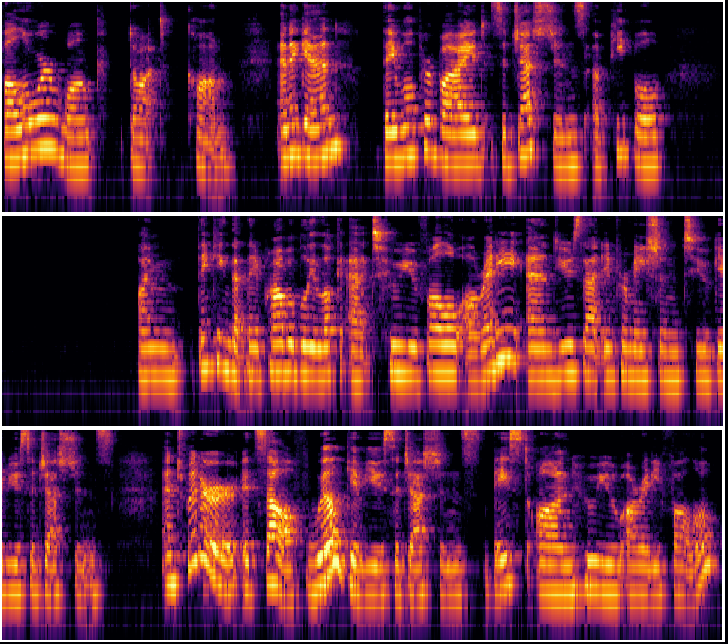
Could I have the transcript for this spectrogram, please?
Followerwonk dot com. And again, they will provide suggestions of people. I'm thinking that they probably look at who you follow already and use that information to give you suggestions. And Twitter itself will give you suggestions based on who you already follow.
